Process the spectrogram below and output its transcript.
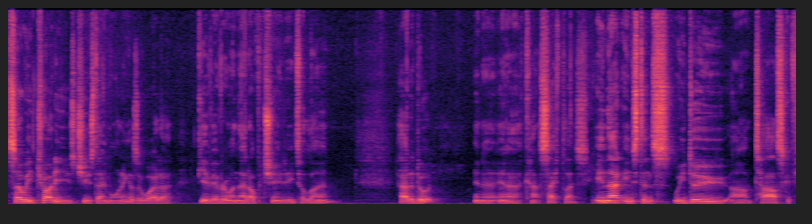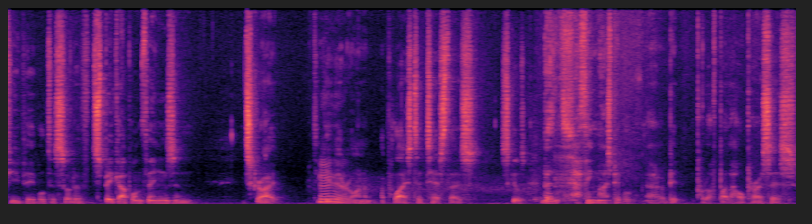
So we try to use Tuesday morning as a way to give everyone that opportunity to learn how to do it in a, in a kind of safe place. In that instance, we do um, task a few people to sort of speak up on things, and it's great to give everyone a, a place to test those skills. But I think most people are a bit put off by the whole process.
